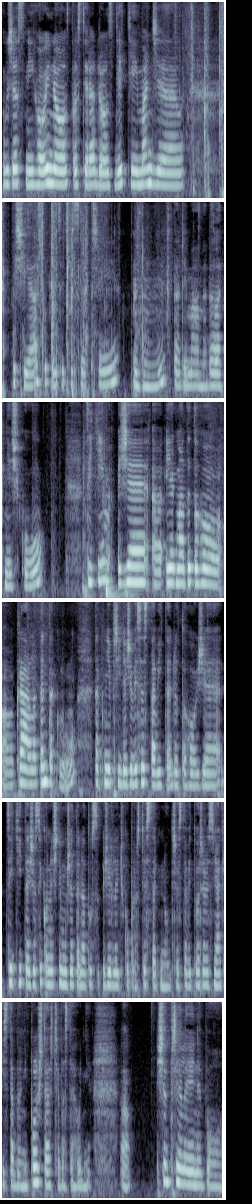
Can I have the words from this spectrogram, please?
úžasný hojnost, prostě radost, děti, manžel. Vyšší já, skupince číslo 3. Mhm, tady máme velekněžku. Cítím, že i jak máte toho krále pentaklu, tak mně přijde, že vy se stavíte do toho, že cítíte, že si konečně můžete na tu židličku prostě sednout, že jste vytvořili si nějaký stabilní polštář, třeba jste hodně šetřili nebo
